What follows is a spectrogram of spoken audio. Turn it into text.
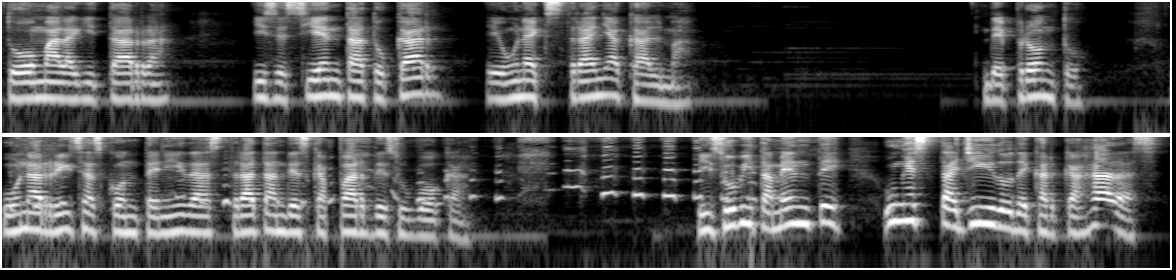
toma la guitarra y se sienta a tocar en una extraña calma. De pronto, unas risas contenidas tratan de escapar de su boca. Y súbitamente un estallido de carcajadas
